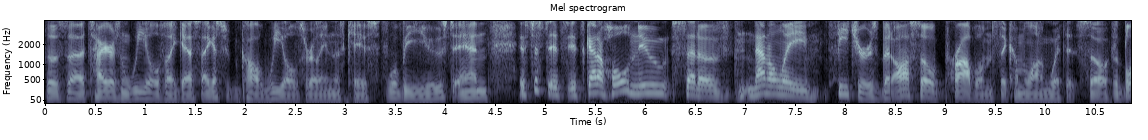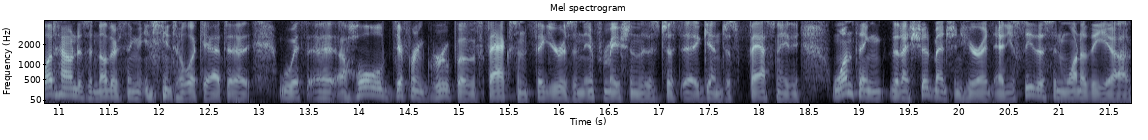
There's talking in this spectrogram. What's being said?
those uh, tires and wheels, I guess, I guess we can call wheels really in this case, will be used. And it's just it's it's got a whole new set of not only features but also problems that come along with it. So the Bloodhound is another thing you need to look at uh, with a, a, whole different group of facts and figures and information that is just, again, just fascinating. One thing that I should mention here, and, and you'll see this in one of the uh,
